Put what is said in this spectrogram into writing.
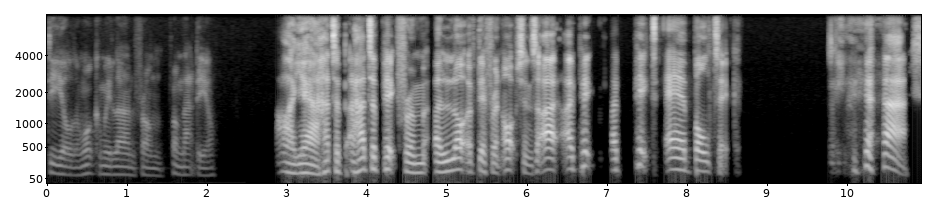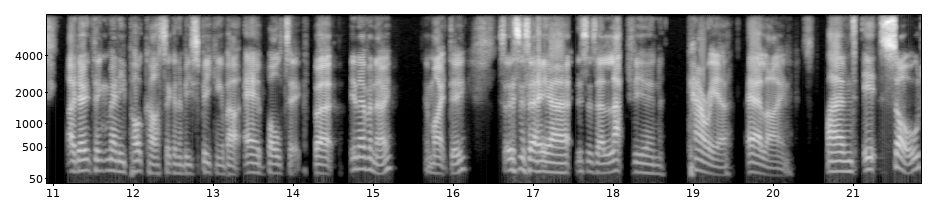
deal and what can we learn from from that deal? Oh yeah, I had to I had to pick from a lot of different options. I I picked I picked Air Baltic. I don't think many podcasts are going to be speaking about Air Baltic, but you never know, it might do. So this is a uh, this is a Latvian carrier airline, and it sold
